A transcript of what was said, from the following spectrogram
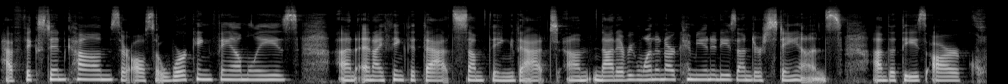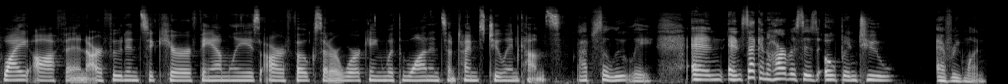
have fixed incomes. They're also working families. And, and I think that that's something that um, not everyone in our communities understands um, that these are quite often our food insecure families are folks that are working with one and sometimes two incomes. Absolutely. And, and Second Harvest is open to everyone.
